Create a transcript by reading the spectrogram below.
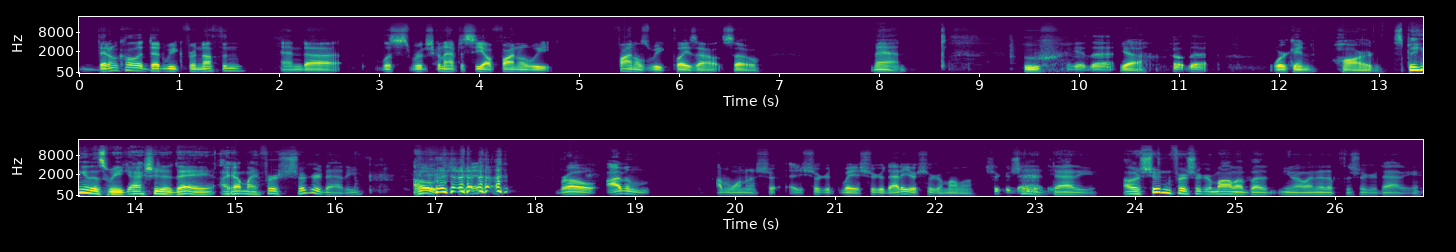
they don't call it dead week for nothing. And uh let's we're just gonna have to see how final week finals week plays out. So man. Ooh, I get that. yeah. Felt that. Working hard. Speaking of this week, actually today I got my first sugar daddy. Oh shit. Bro, I've been I've been wanting a, su- a sugar wait, a sugar daddy or sugar mama? Sugar daddy. Sugar daddy. daddy. I was shooting for sugar mama, but you know I ended up with the sugar daddy.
